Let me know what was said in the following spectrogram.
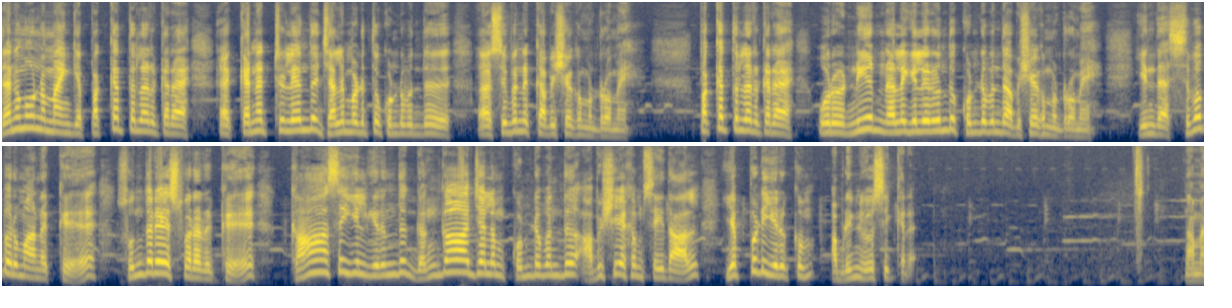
தினமும் நம்ம இங்கே பக்கத்தில் இருக்கிற கிணற்றுலேருந்து ஜலம் எடுத்து கொண்டு வந்து சிவனுக்கு அபிஷேகம் பண்ணுறோமே பக்கத்தில் இருக்கிற ஒரு நீர்நிலையிலிருந்து கொண்டு வந்து அபிஷேகம் பண்ணுறோமே இந்த சிவபெருமானுக்கு சுந்தரேஸ்வரருக்கு காசியில் இருந்து கங்காஜலம் கொண்டு வந்து அபிஷேகம் செய்தால் எப்படி இருக்கும் அப்படின்னு யோசிக்கிற. நம்ம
